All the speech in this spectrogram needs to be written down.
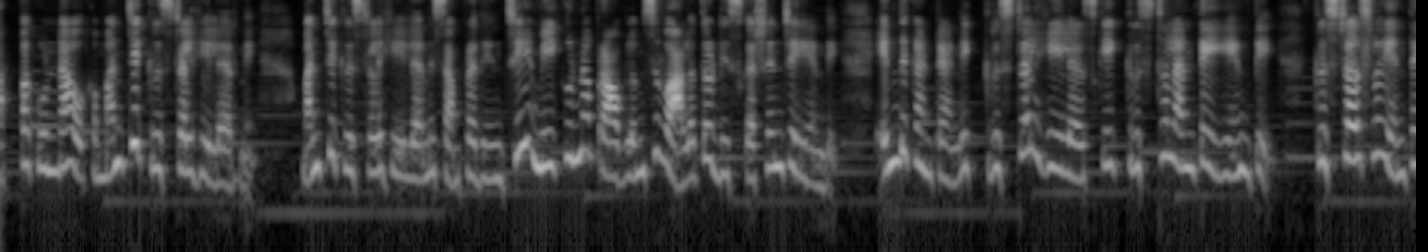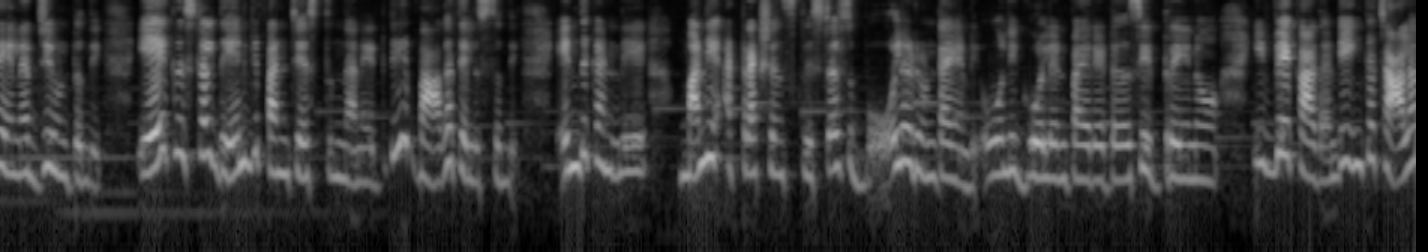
తప్పకుండా ఒక మంచి క్రిస్టల్ హీలర్ని మంచి క్రిస్టల్ హీలర్ని సంప్రదించి మీకున్న ప్రాబ్లమ్స్ వాళ్ళతో డిస్కషన్ చేయండి. ఎందుకంటే అండి క్రిస్టల్ హీలర్స్కి క్రిస్టల్ అంటే ఏంటి? క్రిస్టల్స్లో ఎంత ఎనర్జీ ఉంటుంది? ఏ క్రిస్టల్ దేనికి పనిచేస్తుంది అనేది బాగా తెలుస్తుంది. ఎందుకండి మనీ అట్రాక్షన్స్ క్రిస్టల్స్ బోలెడ్ ఉంటాయండి. ఓన్లీ గోల్డెన్ పైరెట్ సిట్రేను ఇవే కాదండి. ఇంకా చాలా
